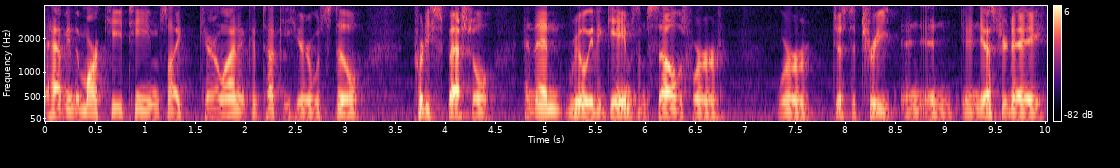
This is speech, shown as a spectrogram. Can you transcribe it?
having the marquee teams like Carolina and Kentucky here was still pretty special. And then really the games themselves were were just a treat. And and, and yesterday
